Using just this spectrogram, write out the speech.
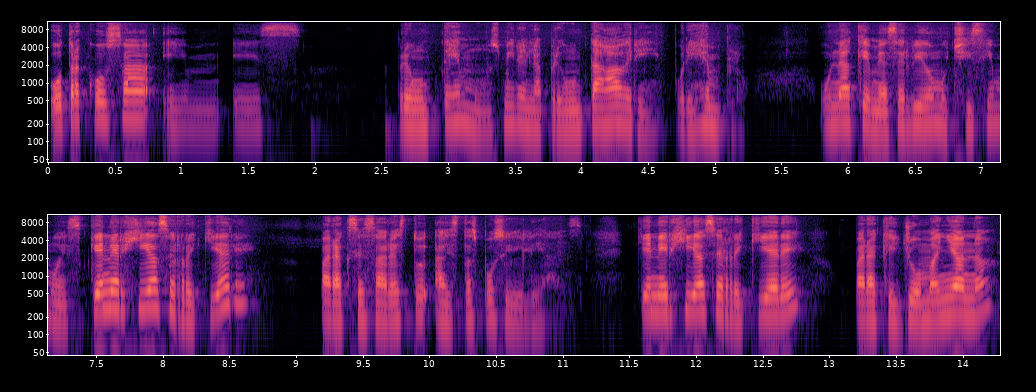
otra cosa eh, es, preguntemos, miren, la pregunta abre, por ejemplo, una que me ha servido muchísimo es, ¿qué energía se requiere para accesar a, esto, a estas posibilidades? ¿Qué energía se requiere para que yo mañana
